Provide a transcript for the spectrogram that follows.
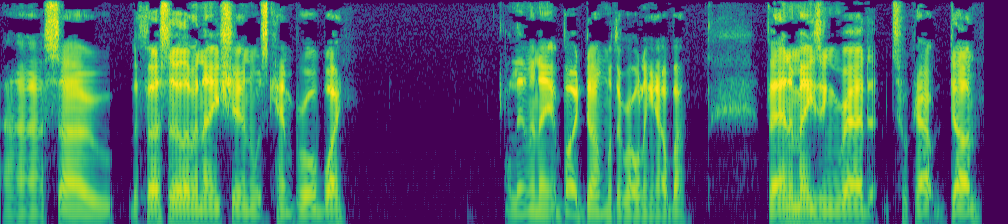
Uh, so the first elimination was Ken Broadway, eliminated by Dunn with a rolling elbow. Then Amazing Red took out Dunn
